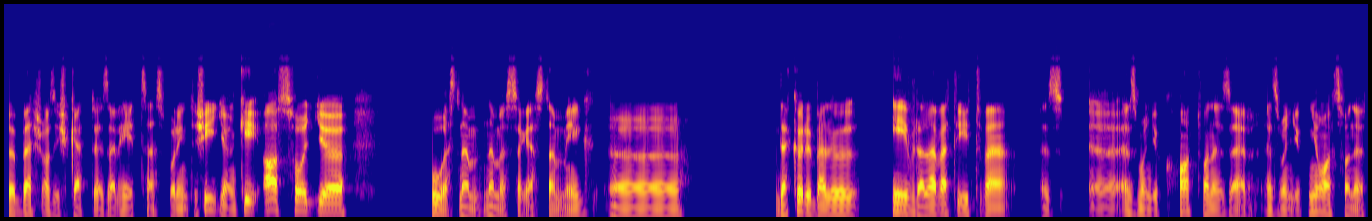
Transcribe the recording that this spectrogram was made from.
többes, az is 2700 forint, és így jön ki az, hogy hú, ezt nem, nem összegeztem még, de körülbelül évre levetítve, ez, ez mondjuk 60 ezer, ez mondjuk 85,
